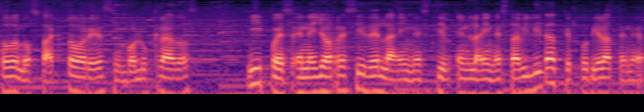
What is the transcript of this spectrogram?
todos los factores involucrados y pues en ello reside la, en la inestabilidad que pudiera tener.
